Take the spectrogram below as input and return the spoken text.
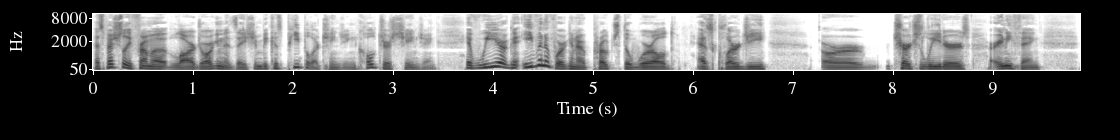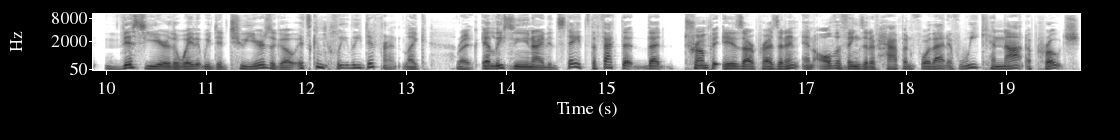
especially from a large organization, because people are changing, culture's changing. If we are, even if we're going to approach the world as clergy or church leaders or anything, this year, the way that we did two years ago, it's completely different. Like, Right. at least in the United States, the fact that, that Trump is our president and all the things that have happened for that, if we cannot approach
